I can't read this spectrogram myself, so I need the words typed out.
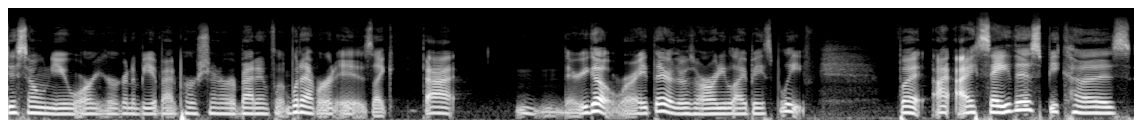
disown you or you're going to be a bad person or a bad influence, whatever it is. Like that there you go, right there. There's already lie-based belief. But I, I say this because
